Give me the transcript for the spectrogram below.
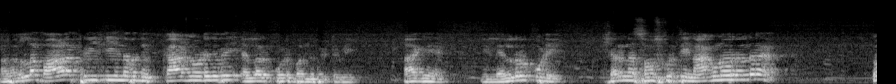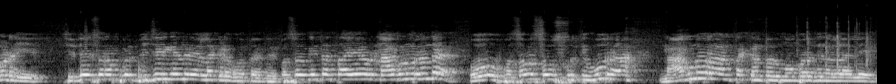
ನಾವೆಲ್ಲ ಭಾಳ ಪ್ರೀತಿಯಿಂದ ಬಂದು ಕಾರ್ಡ್ ನೋಡಿದ್ವಿ, ಎಲ್ಲರೂ ಕೂಡಿ ಬಂದುಬಿಟ್ಟಿವಿ ಹಾಗೆ ಇಲ್ಲೆಲ್ಲರೂ ಕೂಡಿ ಶರಣ ಸಂಸ್ಕೃತಿ ನಾಗನೂರು ಅಂದ್ರೆ, ನೋಡ್ರಿ ಸಿದ್ದೇಶ್ವರಪ್ಪ ಬಿಜಿರಿಗೆ ಅಂದ್ರೆ ಎಲ್ಲ ಕಡೆ ಗೊತ್ತಾಗ್ತದೆ ಬಸವಗೀತ ತಾಯಿಯವರು ನಾಗನೂರು ಅಂದ್ರೆ, ಓ, ಬಸವ ಸಂಸ್ಕೃತಿ ಊರ ನಾಗನೂರ ಅಂತಕ್ಕಂಥದ್ದು ಮುಂಬರುವ ದಿನಗಳಲ್ಲಿ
